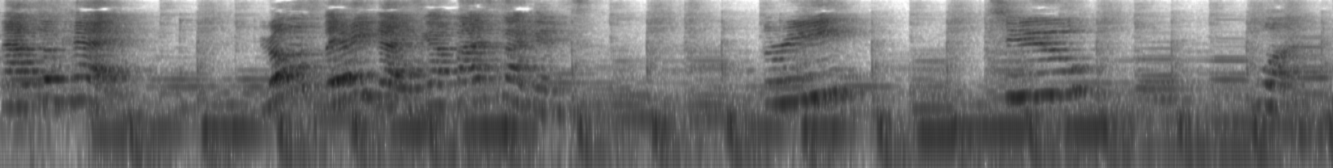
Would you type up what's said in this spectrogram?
that's okay. You're almost there, you guys. You got five seconds. Three, two, one.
